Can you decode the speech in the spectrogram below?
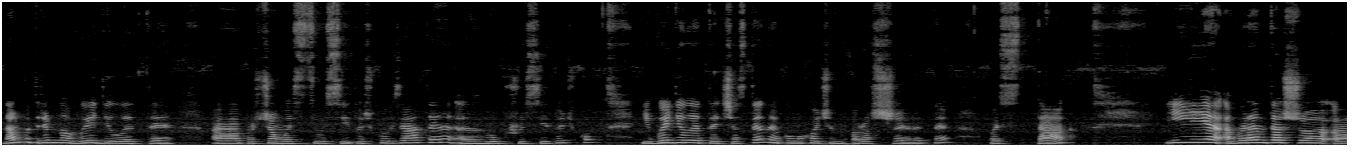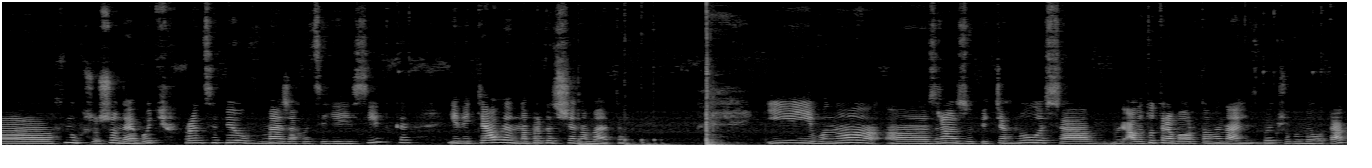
Нам потрібно виділити, е, причому ось цю сіточку взяти, е, грубшу сіточку, і виділити частину, яку ми хочемо розширити. Ось так. І беремо те, що, ну, що-небудь, в принципі, в межах оцієї сітки, і відтягуємо, наприклад, ще на метр. І воно е, зразу підтягнулося, але тут треба ортогональність, бо якщо б ми отак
